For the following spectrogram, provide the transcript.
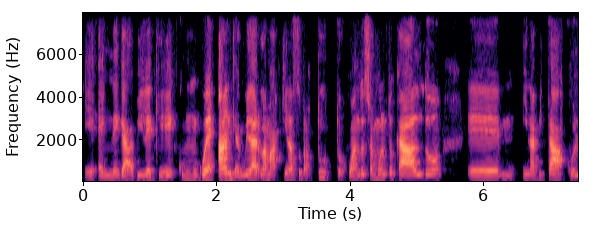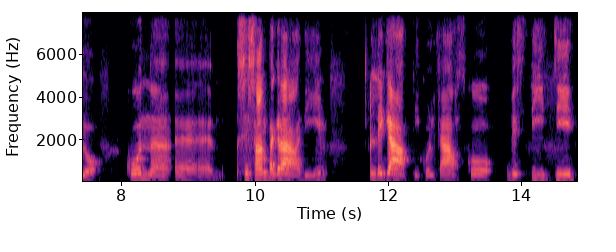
è innegabile che comunque anche a guidare la macchina, soprattutto quando c'è molto caldo, eh, in abitacolo con eh, 60 gradi, legati col casco vestiti,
